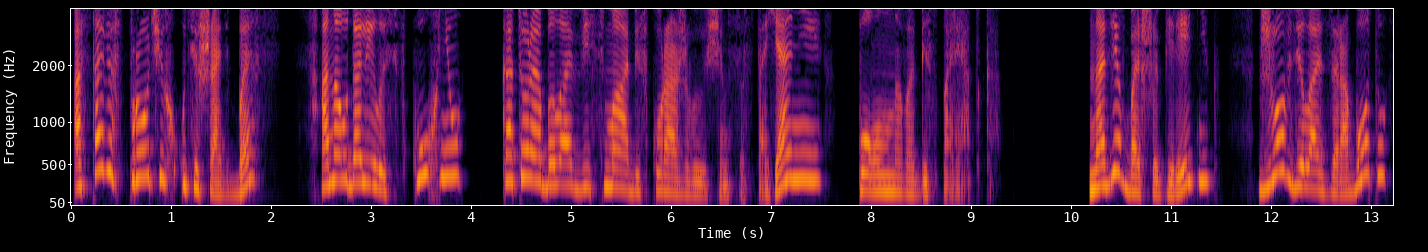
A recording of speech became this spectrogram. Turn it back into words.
Оставив прочих утешать Бесс, она удалилась в кухню, которая была в весьма обескураживающем состоянии полного беспорядка. Надев большой передник, Джо взялась за работу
